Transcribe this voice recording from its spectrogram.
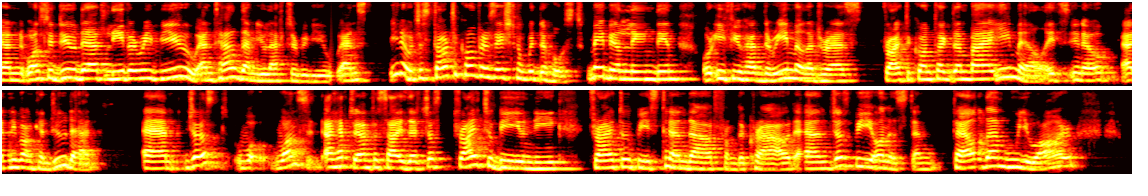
and once you do that leave a review and tell them you left a review. And you know just start a conversation with the host maybe on linkedin or if you have their email address try to contact them by email. It's you know anyone can do that. And just once i have to emphasize that just try to be unique try to be stand out from the crowd and just be honest and tell them who you are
